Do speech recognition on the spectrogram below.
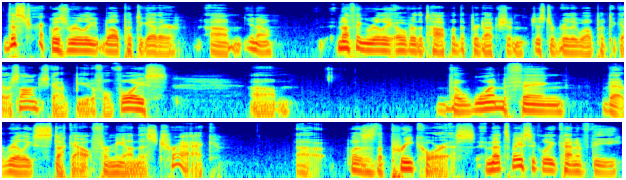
this track was really well put together. Um, you know, nothing really over the top with the production, just a really well put together song. She's got a beautiful voice. Um, the one thing that really stuck out for me on this track uh, was the pre-chorus, and that's basically kind of the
